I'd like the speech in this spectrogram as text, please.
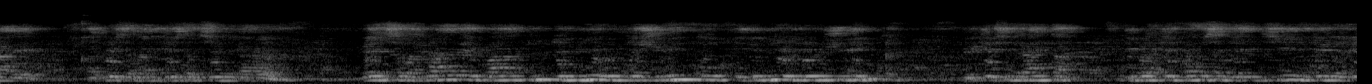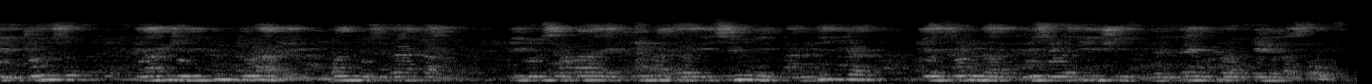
partecipare a questa manifestazione da Roma, verso la quale va tutto il mio compiacimento e il mio riconoscimento, perché si tratta di qualche cosa che è insieme quello religioso e anche di culturale, quando si tratta di conservare una tradizione antica che affronta le sue radici nel tempo e nella storia.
